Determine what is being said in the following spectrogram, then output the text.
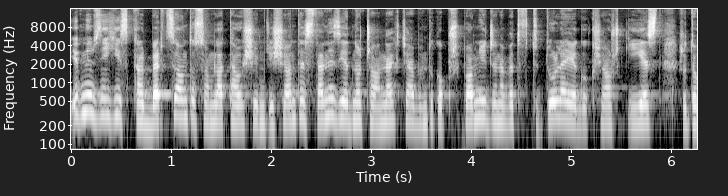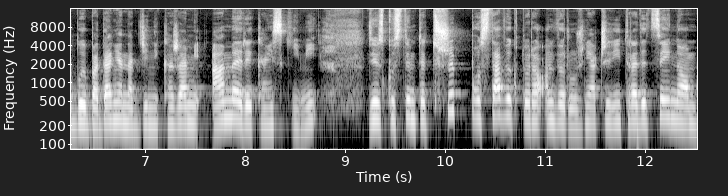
Jednym z nich jest Calbertson, to są lata 80. Stany Zjednoczone. Chciałabym tylko przypomnieć, że nawet w tytule jego książki jest, że to były badania nad dziennikarzami amerykańskimi. W związku z tym te trzy postawy, które on wyróżnia, czyli tradycyjną,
